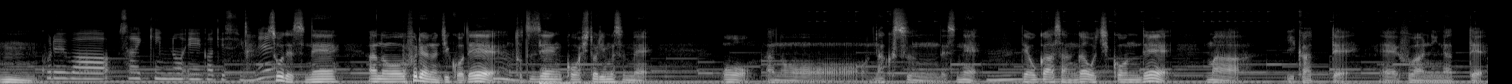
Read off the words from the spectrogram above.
うん、これは最近の映画ですよね。そうですね。あの不慮の事故でうん。突然こう一人娘を、あのー亡くすんですね。うん。でお母さんが落ち込んでまあ怒って、えー不安になって、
